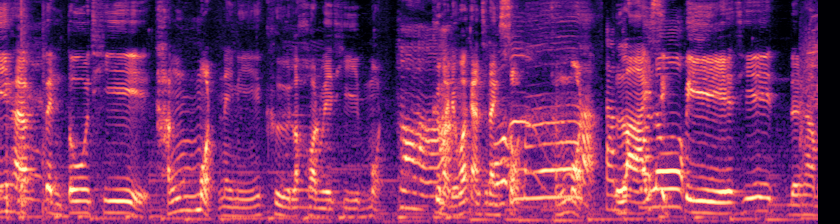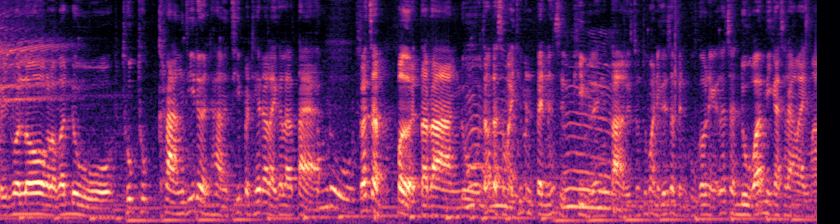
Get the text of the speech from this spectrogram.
นี้ครับเป็นตู้ที่ทั้งหมดในนี้คือละครเวทีหมด คือหมายถึงว่าการแสดงสดเยอะมากทั้งหมดตามหลายทั่วโลกสิบปีที่เดินทางไปทั่วโลกแล้วก็ดูทุกๆ ครั้งที่เดินทางที่ประเทศอะไรก็แล้วแต่ต้องดูก็จะเปิดตารางดูอืมตั้งแต่สมัยที่มันเป็นหนังสือพิมพ์อือะไรมต่างๆหรือจนทุกวันนี้ก็จะเป็น Google เนี่ยก็จะดูว่ามีการแสดงอะไรไหม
